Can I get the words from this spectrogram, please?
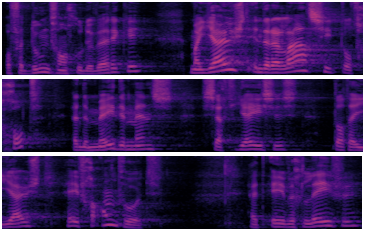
of het doen van goede werken, maar juist in de relatie tot God en de medemens zegt Jezus dat hij juist heeft geantwoord. Het eeuwig leven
